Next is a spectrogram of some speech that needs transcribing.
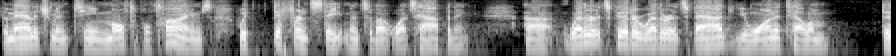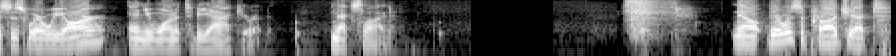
the management team multiple times with different statements about what's happening. Uh, whether it's good or whether it's bad, you want to tell them this is where we are, and you want it to be accurate. Next slide. Now, there was a project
